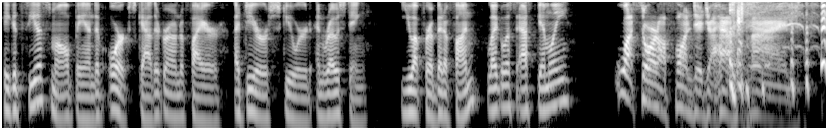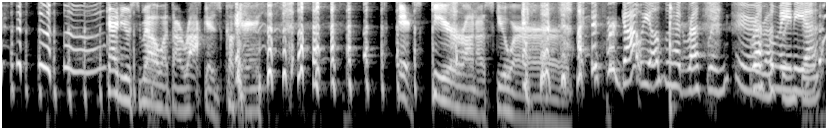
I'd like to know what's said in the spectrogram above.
he could see a small band of orcs gathered around a fire, a deer skewered and roasting. You up for a bit of fun? Legolas asked Gimli. What sort of fun did you have in mind? Can you smell what the rock is cooking? it's deer on a skewer. I forgot we also had wrestling WrestleMania.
